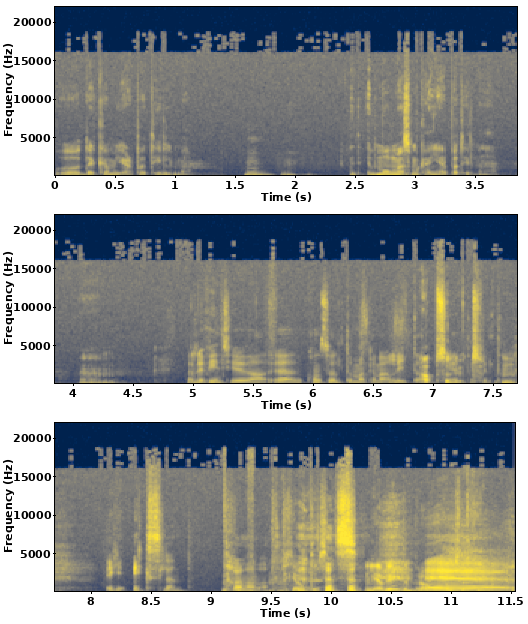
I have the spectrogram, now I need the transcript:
Och det kan vi hjälpa till med. Mm. Det är många som kan hjälpa till med det. Ja, det finns ju konsulter man kan anlita. absolut. Mm. Excellent bland annat. Ja, precis. Jag vet en bra. Eh,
